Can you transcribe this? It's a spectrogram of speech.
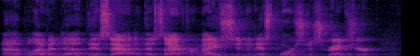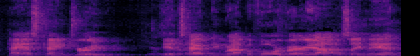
uh, beloved, uh, this, this affirmation in this portion of Scripture has came true. Yes, it's sir. happening right before our very eyes. Amen.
